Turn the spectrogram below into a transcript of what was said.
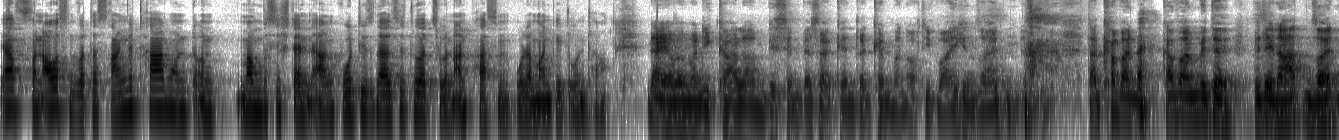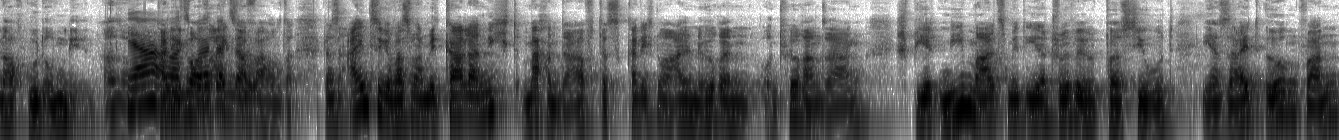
Ja, von außen wird das rangetragen und, und man muss sich dann irgendwo dieser Situation anpassen oder man geht unter. Naja, wenn man die Carla ein bisschen besser kennt, dann kennt man auch die weichen Seiten. dann kann man, kann man mit, der, mit den harten Seiten auch gut umgehen. Also ja, kann ich nur aus eigener dazu. Erfahrung sagen. Das Einzige, was man mit Carla nicht machen darf, das kann ich nur allen Hörern und Hörern sagen, spielt niemals mit ihr Trivial Pursuit. Ihr seid irgendwann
